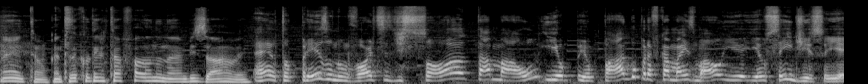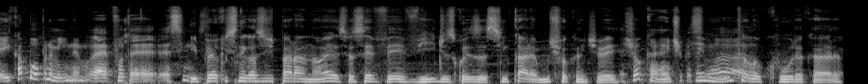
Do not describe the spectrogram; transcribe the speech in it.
É, então. É tudo aquilo que a gente tá falando, né? É bizarro, velho. É, eu tô preso num vórtice de só tá mal e eu, eu pago pra ficar mais mal e, e eu sei disso. E aí acabou pra mim, né? É, puta, é, é E sinistro. pior que esse negócio de paranoia, se você vê vídeos, coisas assim, cara, é muito chocante, velho. É chocante, É pessoal. muita loucura, cara.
